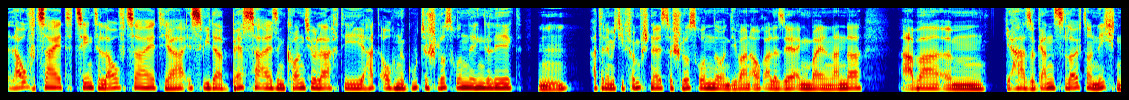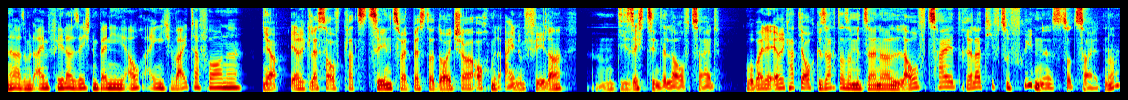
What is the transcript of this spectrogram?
Laufzeit, zehnte Laufzeit, ja, ist wieder besser als in Kontiolahti, hat auch eine gute Schlussrunde hingelegt. Mhm. Hatte nämlich die fünf schnellste Schlussrunde und die waren auch alle sehr eng beieinander. Aber ähm, ja, so ganz läuft noch nicht. Ne? Also mit einem Fehler sehe ich den Benny auch eigentlich weiter vorne. Ja, Erik Lesser auf Platz 10, zweitbester Deutscher, auch mit einem Fehler. Die 16. Laufzeit. Wobei der Erik hat ja auch gesagt, dass er mit seiner Laufzeit relativ zufrieden ist zurzeit, ne?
